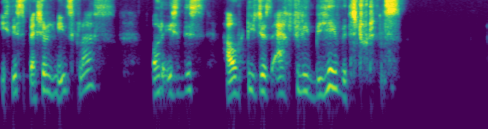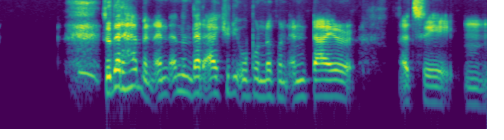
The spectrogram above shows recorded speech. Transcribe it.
Is this special needs class? Or is this how teachers actually behave with students? so that happened, and, and then that actually opened up an entire, let's say, um,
